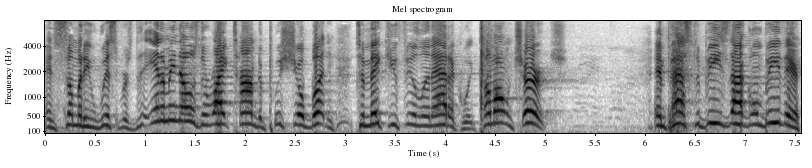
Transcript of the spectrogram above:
and somebody whispers. The enemy knows the right time to push your button to make you feel inadequate. Come on, church and Pastor B's not going to be there.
